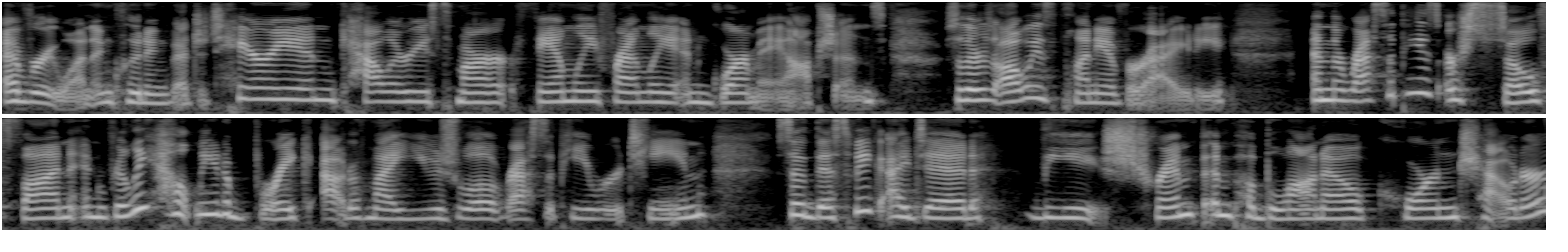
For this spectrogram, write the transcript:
everyone, including vegetarian, calorie smart, family friendly, and gourmet options. So there's always plenty of variety. And the recipes are so fun and really help me to break out of my usual recipe routine. So this week I did the shrimp and poblano corn chowder,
